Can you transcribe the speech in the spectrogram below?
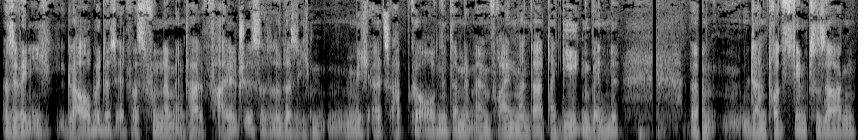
Also wenn ich glaube, dass etwas fundamental falsch ist, also dass ich mich als Abgeordneter mit meinem freien Mandat dagegen wende, ähm, dann trotzdem zu sagen,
